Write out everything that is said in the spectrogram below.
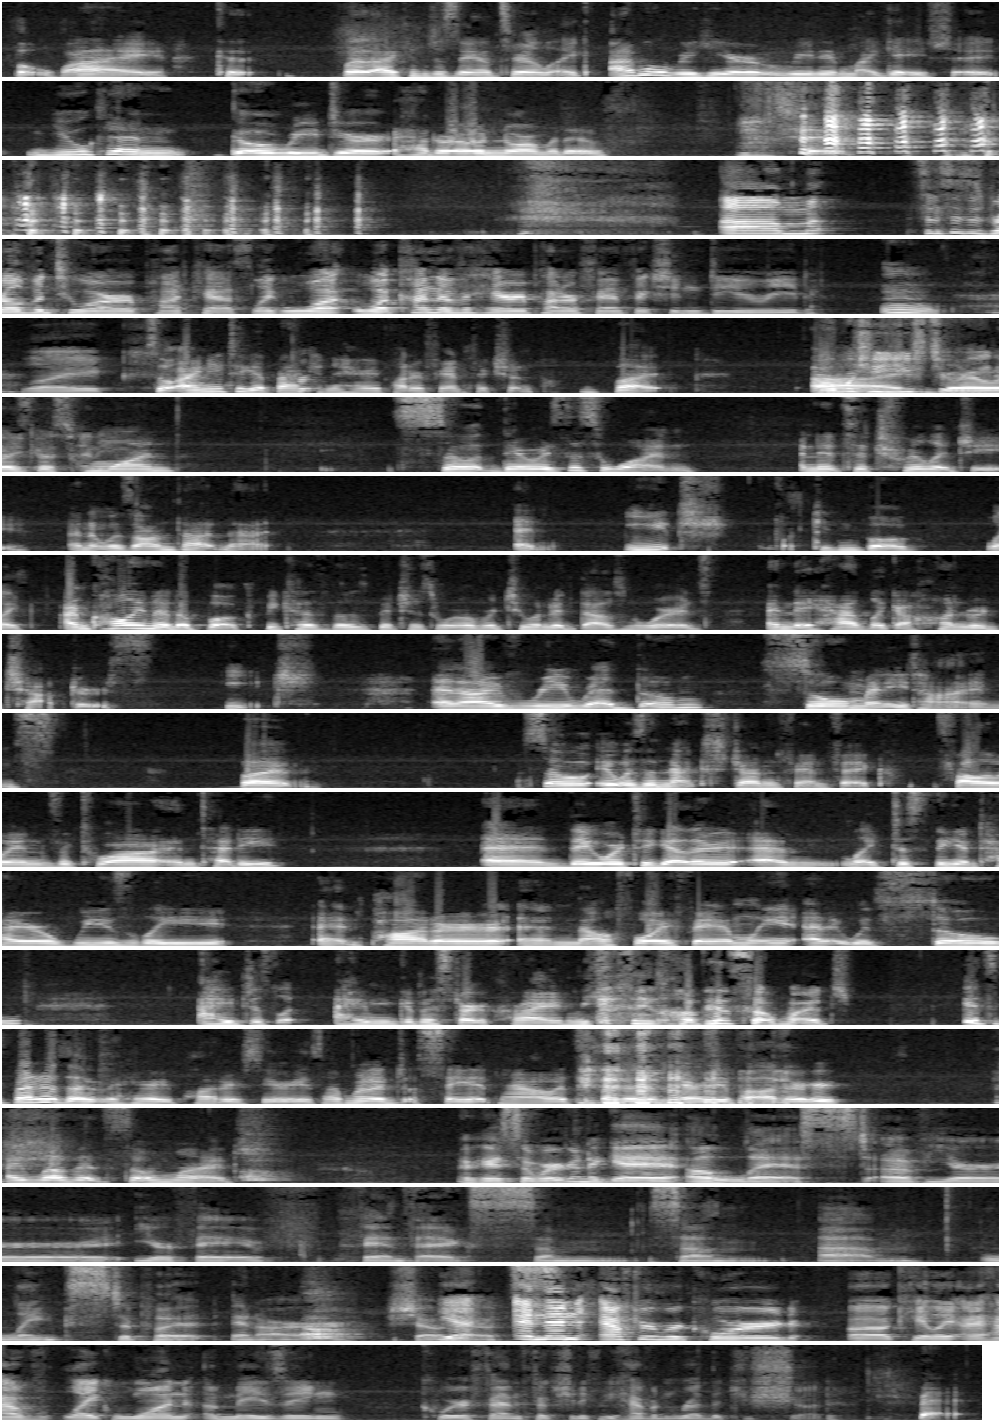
but why? But I can just answer like, I'm over here reading my gay shit. You can go read your heteronormative shit. Um, since this is relevant to our podcast, like what what kind of Harry Potter fan fiction do you read? Like, So I need to get back into Harry Potter fan fiction, but Or what you uh, used to there read, was guess, this anyway. one. So there was this one, and it's a trilogy, and it was on .net, and each fucking book, like I'm calling it a book because those bitches were over two hundred thousand words, and they had like a hundred chapters each, and I've reread them so many times, but so it was a next gen fanfic following Victoire and Teddy. And they were together and like just the entire Weasley and Potter and Malfoy family and it was so I just like I'm gonna start crying because I love it so much. It's better than the Harry Potter series. I'm gonna just say it now. It's better than Harry Potter. I love it so much. Okay, so we're gonna get a list of your your fave fanfics, some some um, links to put in our show yeah. notes. And then after record, uh, Kaeli, I have like one amazing queer fan fiction. If you haven't read that, you should. Bet.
